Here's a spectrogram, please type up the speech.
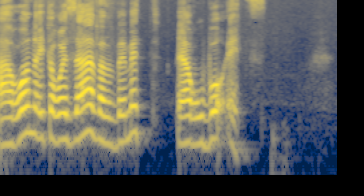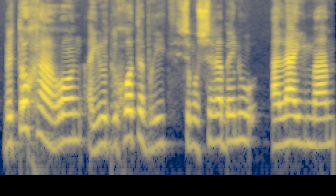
הארון, היית רואה זהב, אבל באמת היה רובו עץ. בתוך הארון היו את לוחות הברית שמשה רבנו עלה עמם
